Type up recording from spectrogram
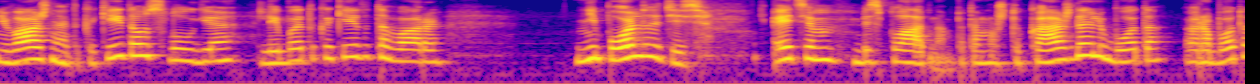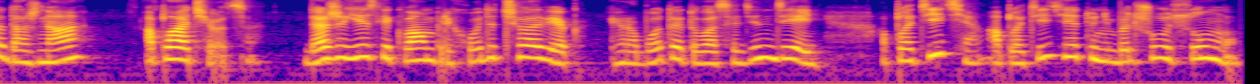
Неважно, это какие-то услуги, либо это какие-то товары – не пользуйтесь этим бесплатно, потому что каждая работа, работа должна оплачиваться. Даже если к вам приходит человек и работает у вас один день, оплатите, оплатите эту небольшую сумму.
